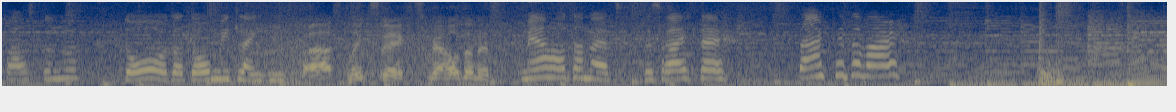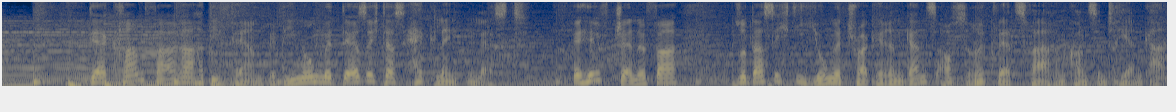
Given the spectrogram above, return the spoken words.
Brauchst du nur da oder da mitlenken? Passt, links, rechts, mehr hat er nicht. Mehr hat er nicht. Das reicht eh. Danke, derweil. Der Kranfahrer hat die Fernbedienung, mit der sich das Heck lenken lässt. Er hilft Jennifer, sodass sich die junge Truckerin ganz aufs Rückwärtsfahren konzentrieren kann.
